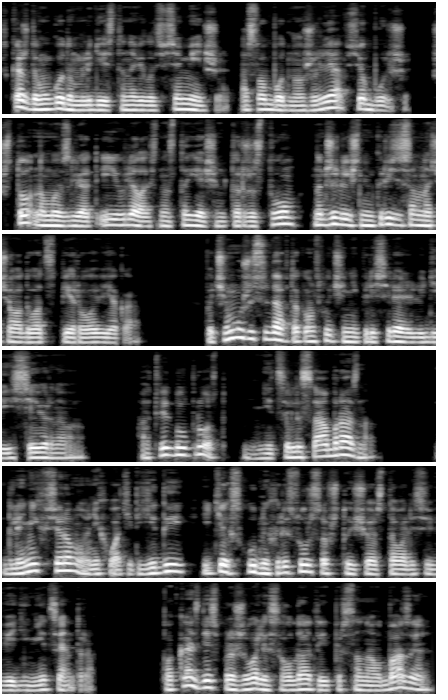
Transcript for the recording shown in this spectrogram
С каждым годом людей становилось все меньше, а свободного жилья все больше, что, на мой взгляд, и являлось настоящим торжеством над жилищным кризисом начала 21 века. Почему же сюда в таком случае не переселяли людей из Северного? Ответ был прост – нецелесообразно. Для них все равно не хватит еды и тех скудных ресурсов, что еще оставались в ведении центра. Пока здесь проживали солдаты и персонал базы,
